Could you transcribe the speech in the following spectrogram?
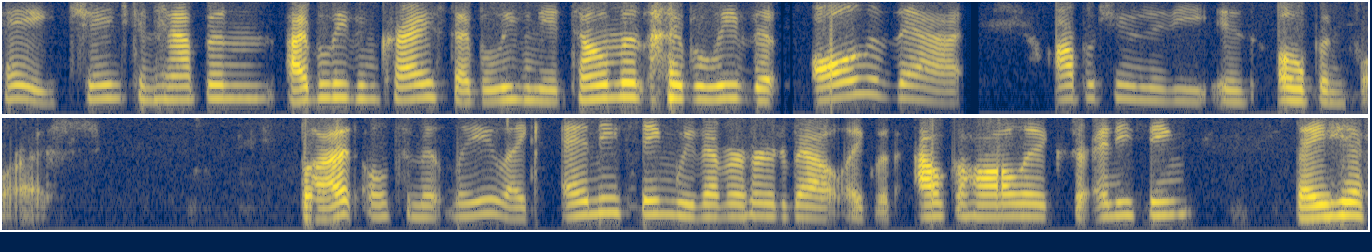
hey, change can happen. I believe in Christ. I believe in the atonement. I believe that all of that opportunity is open for us. But ultimately, like anything we've ever heard about, like with alcoholics or anything, they have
